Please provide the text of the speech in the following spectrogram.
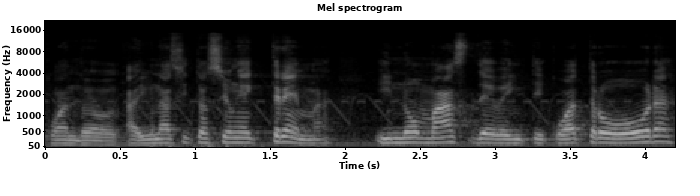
cuando hay una situación extrema, y no más de 24 horas,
